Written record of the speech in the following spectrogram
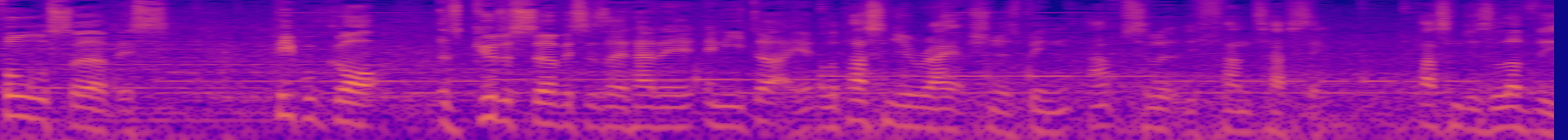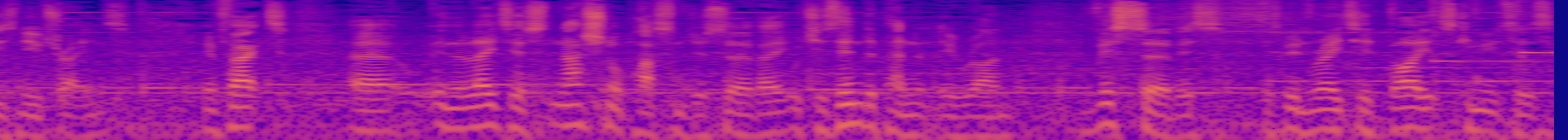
full service, people got as good a service as they'd had any day. Well, the passenger reaction has been absolutely fantastic. Passengers love these new trains. In fact, uh, in the latest National Passenger Survey, which is independently run, this service has been rated by its commuters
